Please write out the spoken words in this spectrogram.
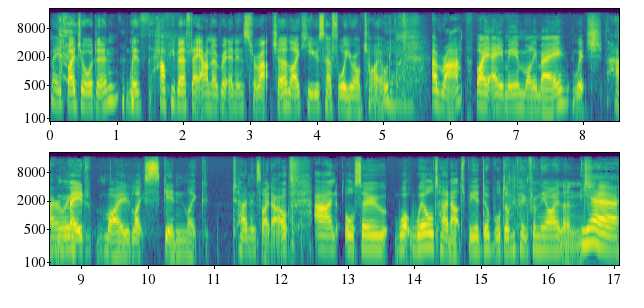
made by Jordan with Happy Birthday Anna written in Sriracha, like he was her four year old child. A rap by Amy and Molly-Mae, which Harrowing. made my like skin like turn inside out. And also what will turn out to be a double dumping from the island. Yeah.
